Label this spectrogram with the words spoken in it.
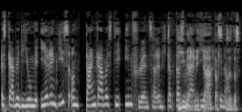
Es gab ja die junge Irin, dies und dann gab es die Influencerin. Ich glaube, das die meine ich, ja, ja das, genau. also das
